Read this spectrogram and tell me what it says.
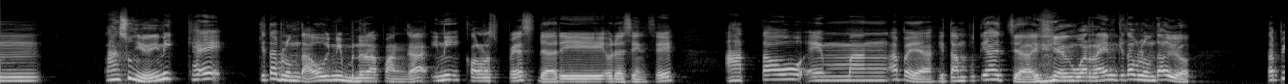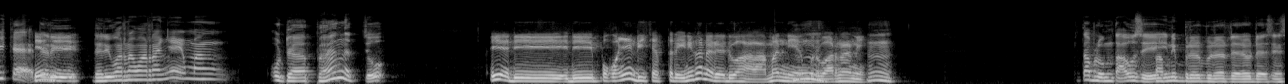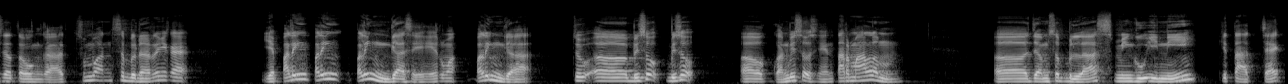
langsung ya ini kayak kita belum tahu ini bener apa enggak ini color space dari Oda Sensei atau emang apa ya hitam putih aja yang warnain kita belum tahu yo tapi kayak Iya dari sih. dari warna-warnanya emang udah banget cuk Iya di di pokoknya di chapter ini kan ada dua halaman nih yang Hmm. berwarna nih. hmm. kita belum tahu sih ini benar-benar dari Oda Sensei atau enggak cuma sebenarnya kayak ya paling paling paling enggak sih rumah paling enggak Cu- eh, besok besok eh, bukan besok sih ntar malam eh, jam 11 minggu ini kita cek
